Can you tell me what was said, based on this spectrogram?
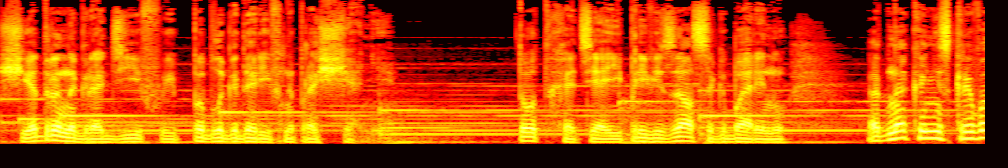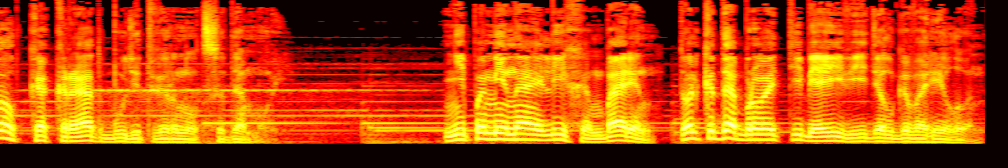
щедро наградив и поблагодарив на прощание. Тот, хотя и привязался к барину, однако не скрывал, как рад будет вернуться домой. «Не поминай лихом, барин, только добро от тебя и видел», — говорил он.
